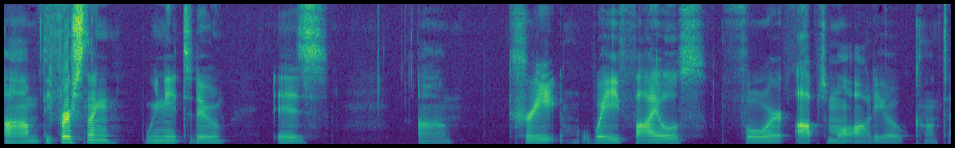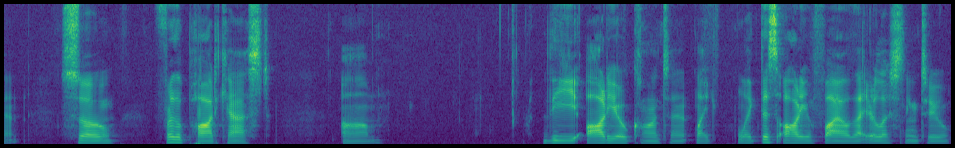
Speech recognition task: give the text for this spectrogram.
Um, the first thing we need to do is um, create wave files for optimal audio content. So for the podcast, um, the audio content, like like this audio file that you're listening to,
